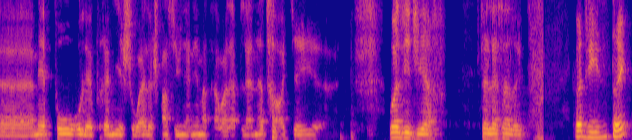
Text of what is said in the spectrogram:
Euh, mais pour le premier choix, je pense que c'est unanime à travers la planète hockey. Vas-y, Jeff. Je te laisse aller. Écoute, j'ai hésité.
